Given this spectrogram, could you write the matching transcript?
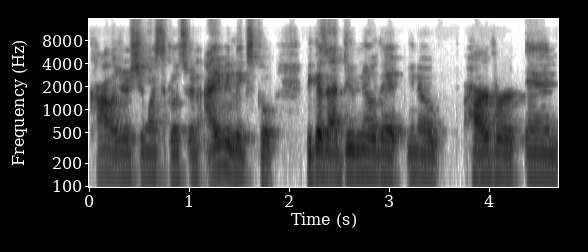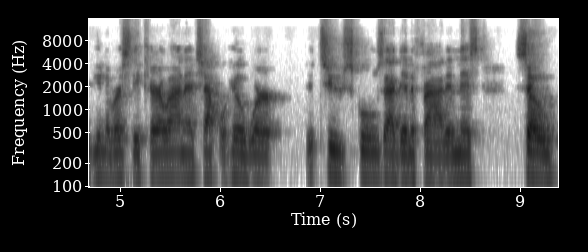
college or she wants to go to an Ivy League school. Because I do know that, you know, Harvard and University of Carolina and Chapel Hill were the two schools identified in this. So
